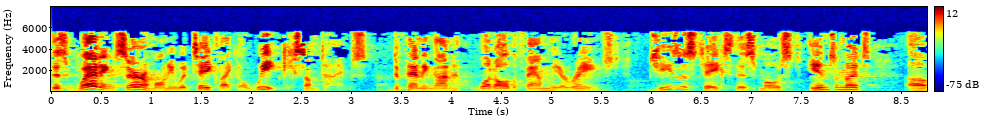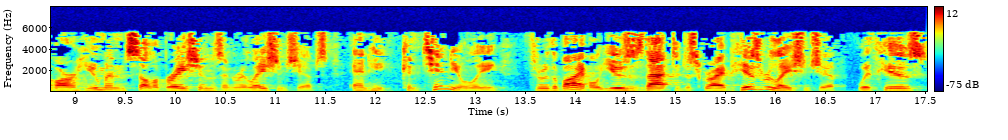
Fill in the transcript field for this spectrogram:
this wedding ceremony would take like a week sometimes, depending on what all the family arranged. Jesus takes this most intimate, of our human celebrations and relationships, and he continually, through the Bible, uses that to describe his relationship with his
